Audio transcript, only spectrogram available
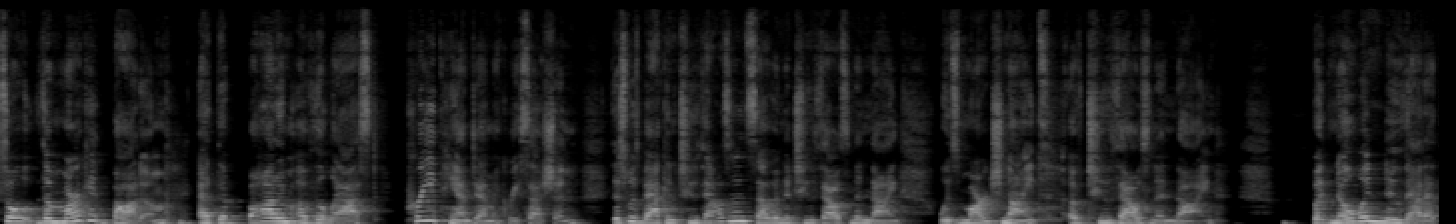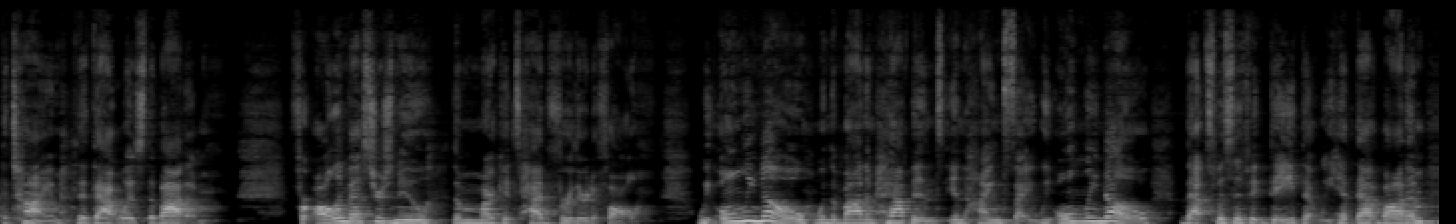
So, the market bottom at the bottom of the last pre pandemic recession, this was back in 2007 to 2009, was March 9th of 2009. But no one knew that at the time that that was the bottom. For all investors knew the markets had further to fall. We only know when the bottom happens in hindsight. We only know that specific date that we hit that bottom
